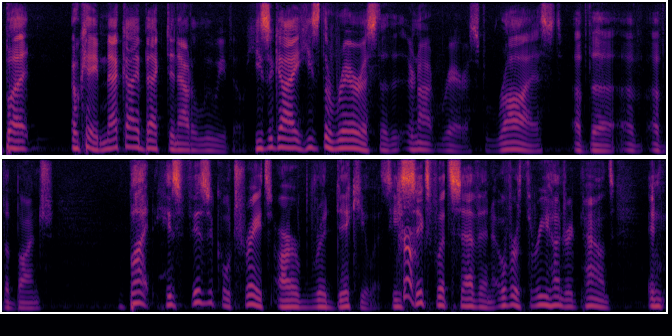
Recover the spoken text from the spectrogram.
but okay, Mekhi Becton out of Louisville. He's a guy. He's the rarest of the, or not rarest, rawest of the of, of the bunch. But his physical traits are ridiculous. He's Sure. six foot seven, over three hundred pounds. In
